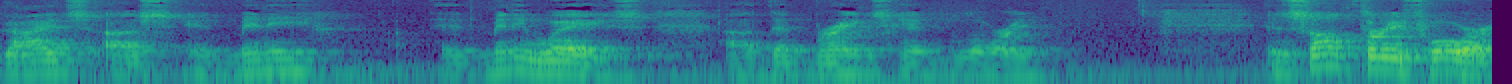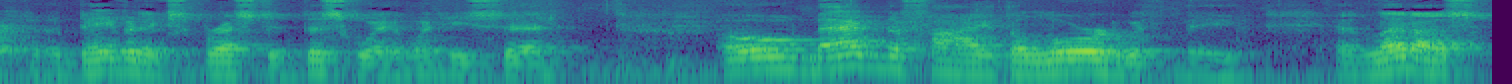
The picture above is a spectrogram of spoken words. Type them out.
guides us in many, in many ways uh, that brings Him glory. In Psalm 34, David expressed it this way when he said, Oh, magnify the Lord with me and let us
